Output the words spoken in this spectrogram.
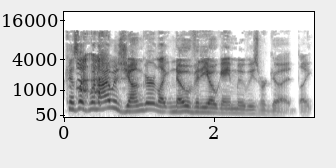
because like when I was younger, like no video game movies were good. Like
